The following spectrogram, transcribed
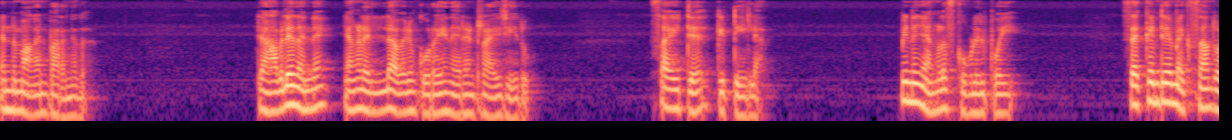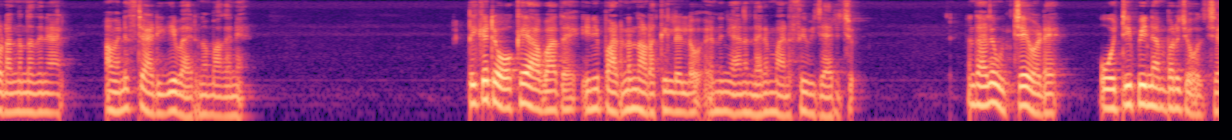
എന്ന് മകൻ പറഞ്ഞത്. രാവിലെ തന്നെ ഞങ്ങളെല്ലാവരും കുറേ നേരം ട്രൈ ചെയ്തു. സൈറ്റ് കിട്ടിയില്ല. പിന്നെ ഞങ്ങൾ സ്കൂളിൽ പോയി. സെക്കൻഡ് ടൈം എക്സാം തുടങ്ങുന്നതിനാൽ അവന് സ്റ്റഡി ലീവായിരുന്നു മകന്. ടിക്കറ്റ് ഓക്കെ ആവാതെ ഇനി പഠനം നടക്കില്ലല്ലോ എന്ന് ഞാൻ അന്നേരം മനസ്സിൽ വിചാരിച്ചു. എന്തായാലും ഉച്ചയോടെ ഒ ടി പി നമ്പർ ചോദിച്ച്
